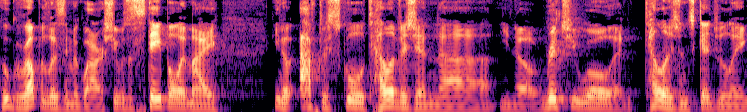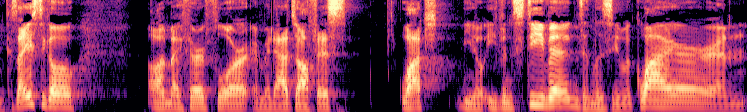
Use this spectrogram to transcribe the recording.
who grew up with Lizzie McGuire. She was a staple in my, you know, after school television, uh, you know, ritual and television scheduling. Because I used to go on my third floor in my dad's office watch, you know, even Stevens and Lizzie McGuire and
